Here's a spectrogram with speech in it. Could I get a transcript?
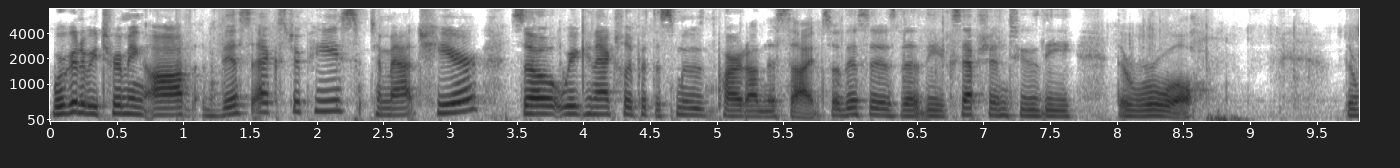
We're going to be trimming off this extra piece to match here. So we can actually put the smooth part on this side. So this is the, the exception to the, the rule. The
